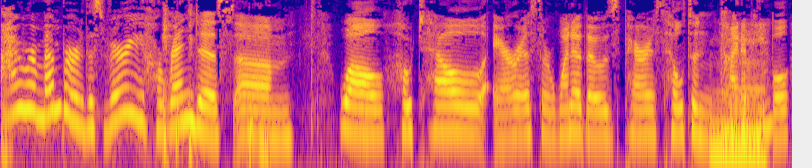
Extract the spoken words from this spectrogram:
I remember this very horrendous, um, well, hotel heiress or one of those Paris Hilton kind of mm-hmm. people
